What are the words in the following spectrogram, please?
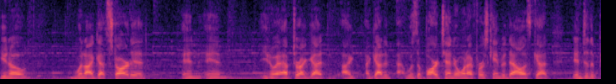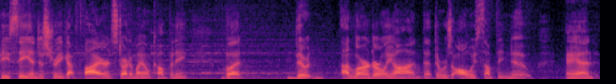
You know, when I got started in in you know, after I got, I, I got, a, was a bartender when I first came to Dallas, got into the PC industry, got fired, started my own company. But there, I learned early on that there was always something new. And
